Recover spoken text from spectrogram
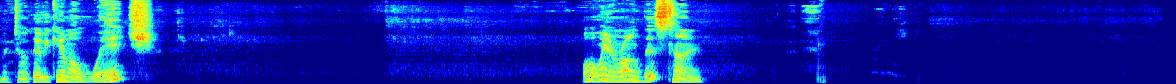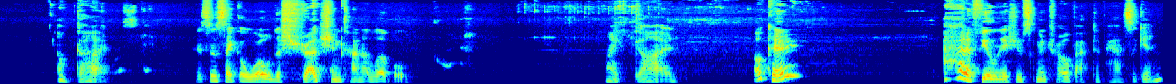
Madoka became a witch? What went wrong this time? Oh god. This is like a world destruction kind of level. My god. Okay. I had a feeling she was going to travel back to past again.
